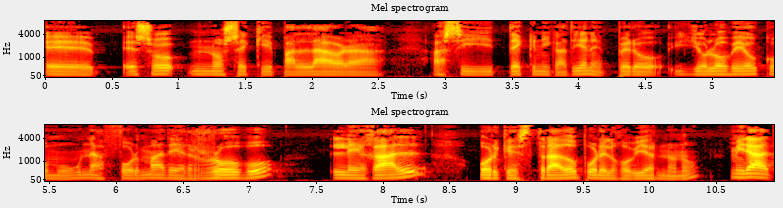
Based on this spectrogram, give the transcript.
Eh, eso no sé qué palabra así técnica tiene, pero yo lo veo como una forma de robo legal orquestado por el gobierno, ¿no? Mirad,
